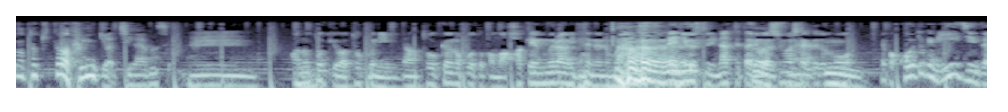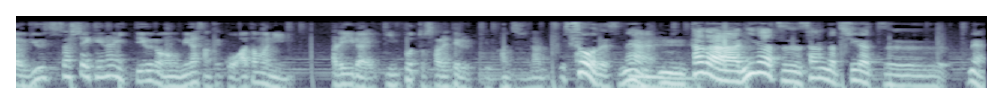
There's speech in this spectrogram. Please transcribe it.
の時とは雰囲気は違いますよね。うんあの時は特にな東京の方とか、まあ、派遣村みたいなのも、ね、ニュースになってたりはしましたけども、そうですね。やっぱこういう時にいい人材を流出させちゃいけないっていうのがもう皆さん結構頭にあれ以来インプットされてるっていう感じになるんですか？そうですね。うん。うん。ただ、2月、3月、4月、ね、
